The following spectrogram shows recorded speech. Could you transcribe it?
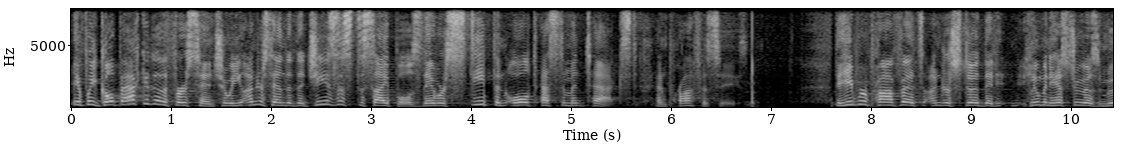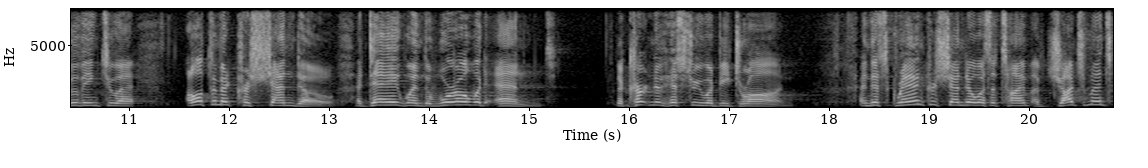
If we go back into the first century, we understand that the Jesus disciples, they were steeped in Old Testament text and prophecies. The Hebrew prophets understood that human history was moving to a ultimate crescendo, a day when the world would end, the curtain of history would be drawn. And this grand crescendo was a time of judgment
